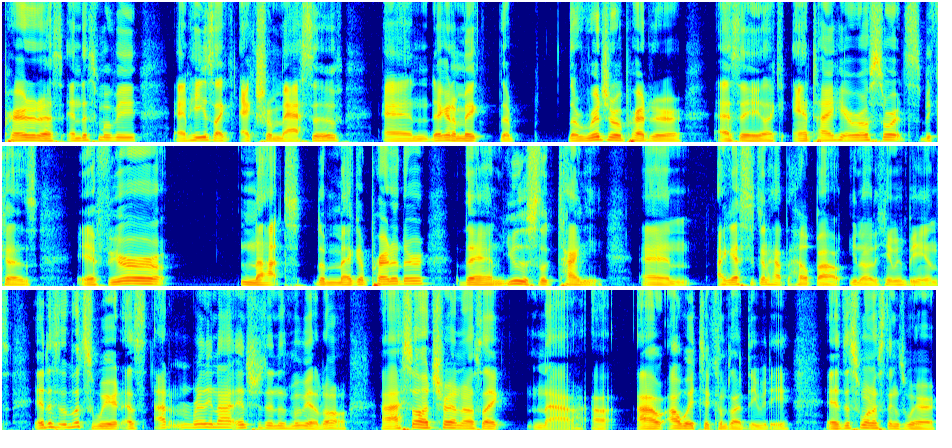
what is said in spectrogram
Predator that's in this movie, and he's like extra massive, and they're gonna make the the original Predator as a like anti-hero sorts because if you're not the mega predator, then you just look tiny. And I guess he's gonna have to help out, you know, the human beings. It just it looks weird. As I'm really not interested in this movie at all. I saw a trailer and I was like, nah, I'll, I'll, I'll wait till it comes out DVD. It's just one of those things where,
